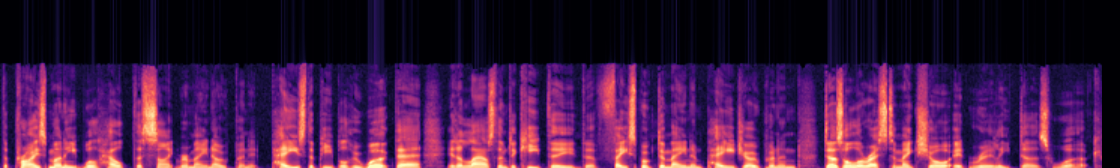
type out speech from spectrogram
the prize money will help the site remain open. It pays the people who work there, it allows them to keep the, the Facebook domain and page open, and does all the rest to make sure it really does work.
